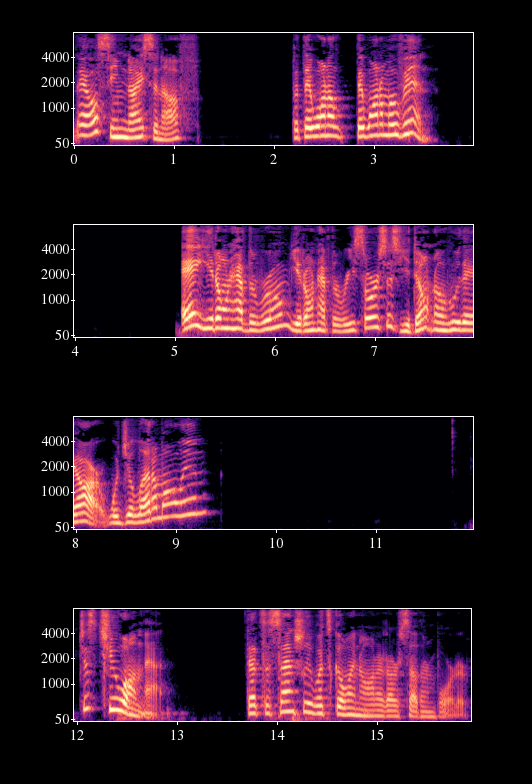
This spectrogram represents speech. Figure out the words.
They all seem nice enough, but they want to they want to move in. A, you don't have the room, you don't have the resources, you don't know who they are. Would you let them all in? Just chew on that. That's essentially what's going on at our southern border.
